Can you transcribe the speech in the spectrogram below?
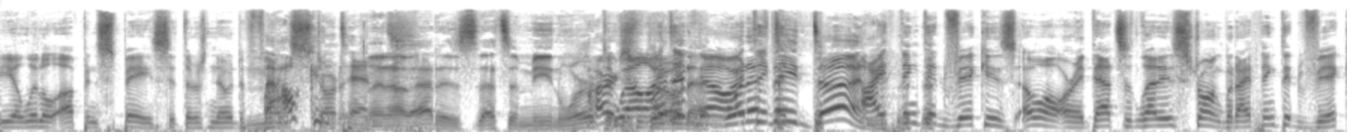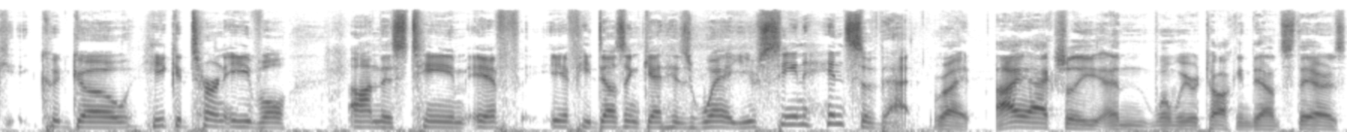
be a little up in space if there's no defined starter? Malcontent. I know that is that's a mean word. to Well, I think, at- no, What I have they that- done? I think that Vick is. Oh, all right. That's that is strong, but I think that Vick could go. He could turn evil on this team if if he doesn't get his way. You've seen hints of that. Right. I actually, and when we were talking downstairs,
